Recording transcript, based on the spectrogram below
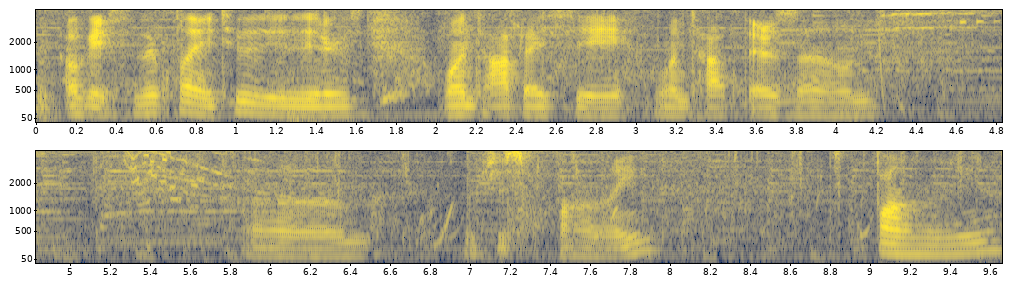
Take, okay, so they're playing two leaders, one top AC, one top their zone. Um, which is fine. It's fine.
